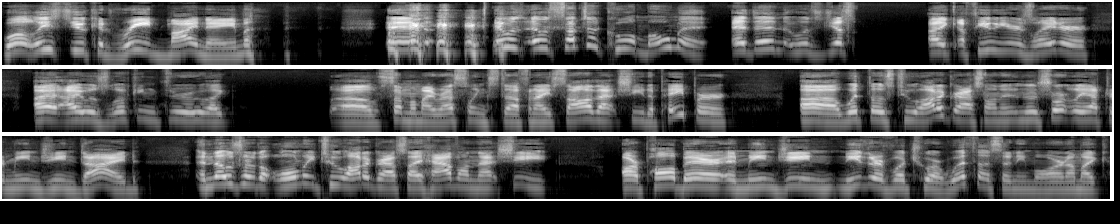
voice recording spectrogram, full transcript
Well, at least you could read my name. and it was it was such a cool moment. And then it was just like a few years later, I, I was looking through like uh, some of my wrestling stuff, and I saw that sheet of paper uh, with those two autographs on it. And it was shortly after Mean Gene died, and those are the only two autographs I have on that sheet are Paul Bearer and Mean Gene, neither of which who are with us anymore. And I'm like,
